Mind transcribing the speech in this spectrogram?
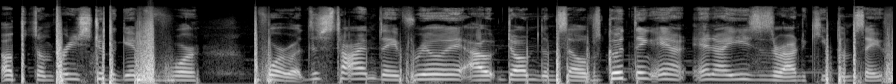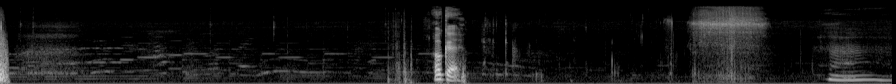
up some pretty stupid games before, before, but this time they've really outdumbed themselves. Good thing Aunt Anais is around to keep them safe. Okay. Hmm.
